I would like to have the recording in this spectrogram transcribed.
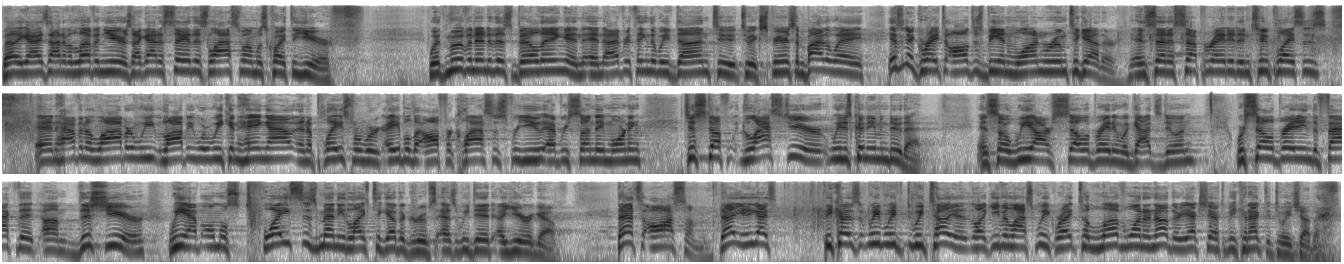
Well, you guys, out of 11 years, I got to say this last one was quite the year. With moving into this building and, and everything that we've done to, to experience. And by the way, isn't it great to all just be in one room together instead of separated in two places? And having a lobby, lobby where we can hang out and a place where we're able to offer classes for you every Sunday morning. Just stuff. Last year, we just couldn't even do that. And so we are celebrating what God's doing. We're celebrating the fact that um, this year we have almost twice as many Life Together groups as we did a year ago. That's awesome. That, you guys, because we, we, we tell you, like even last week, right? To love one another, you actually have to be connected to each other.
